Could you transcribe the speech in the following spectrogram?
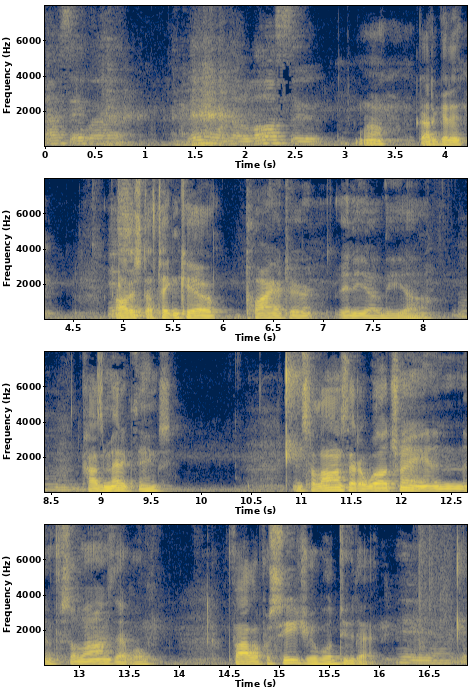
I said, well, they don't want no lawsuit. Well, got to get it And all this stuff taken care of prior to any of the uh, cosmetic things. And salons that are well trained and salons that will follow procedure will do that. Yeah.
